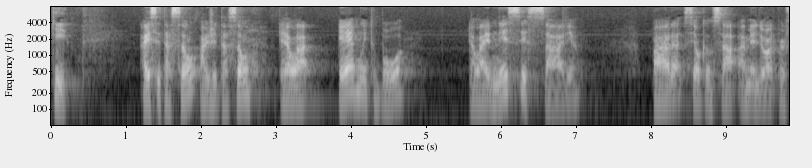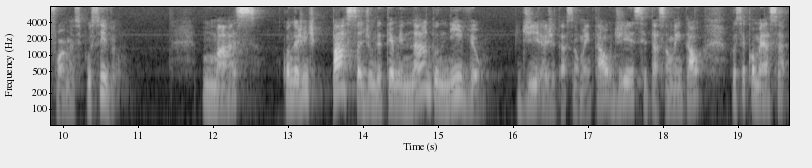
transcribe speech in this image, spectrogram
Que a excitação, a agitação, ela é muito boa, ela é necessária para se alcançar a melhor performance possível. Mas, quando a gente passa de um determinado nível de agitação mental, de excitação mental, você começa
